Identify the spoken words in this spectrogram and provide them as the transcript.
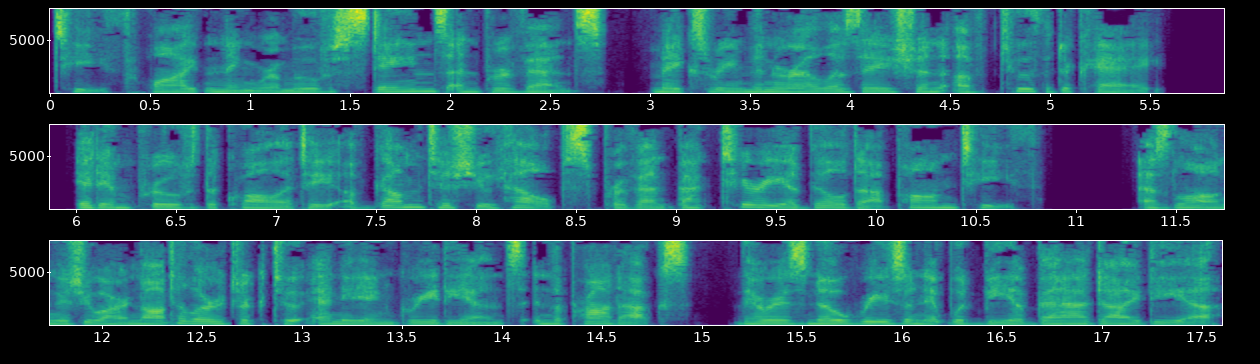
Teeth whitening removes stains and prevents, makes remineralization of tooth decay. It improves the quality of gum tissue helps prevent bacteria buildup on teeth. As long as you are not allergic to any ingredients in the products, there is no reason it would be a bad idea.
